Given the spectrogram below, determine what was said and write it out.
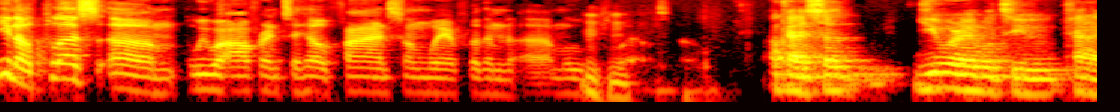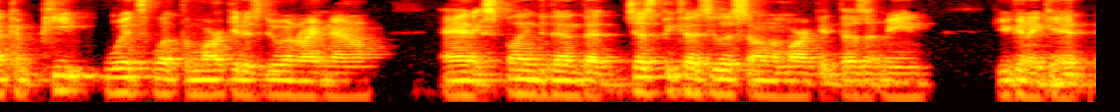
you know, plus um, we were offering to help find somewhere for them to uh, move mm-hmm. as well. So. Okay, so you were able to kind of compete with what the market is doing right now, and explain to them that just because you list on the market doesn't mean you're going to get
